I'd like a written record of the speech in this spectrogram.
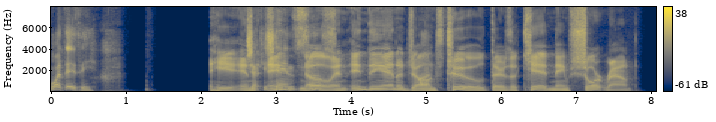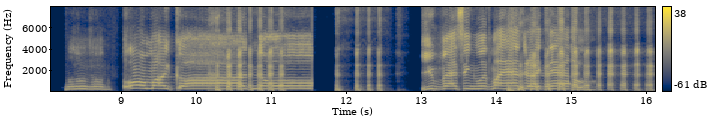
What is he? He in, Jackie in no in Indiana Jones 2, there's a kid named Short Round. Oh my god, no! You messing with my head right now.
